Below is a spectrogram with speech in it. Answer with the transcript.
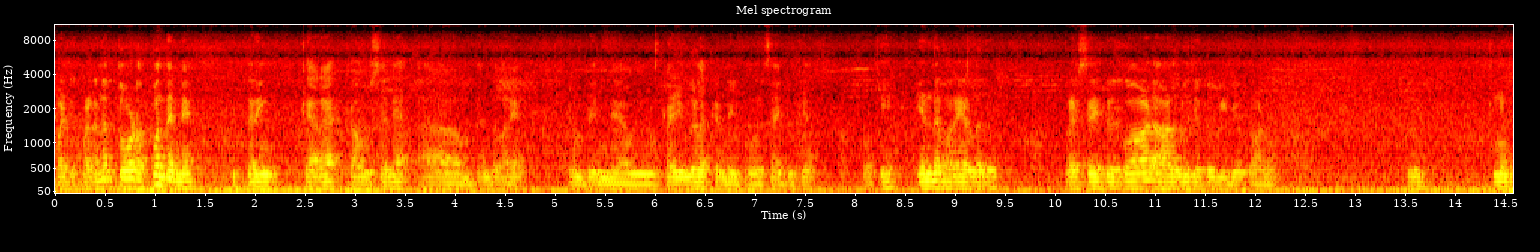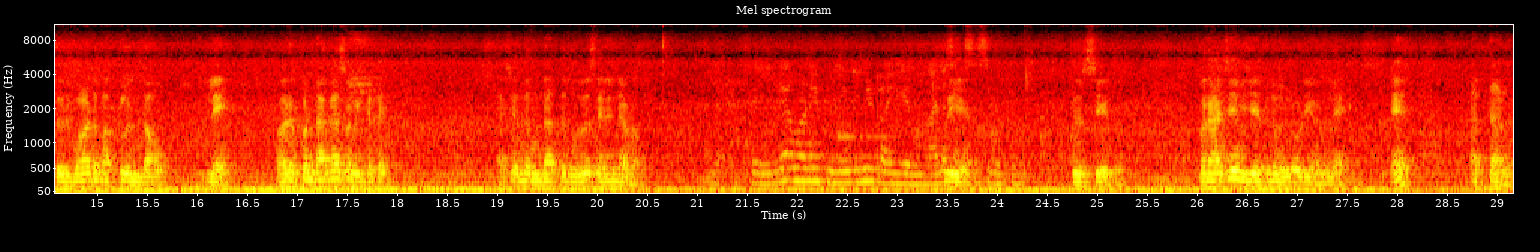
പഠി പഠനത്തോടൊപ്പം തന്നെ ഇത്രയും കര കൗശല എന്താ പറയുക പിന്നെ കഴിവുകളൊക്കെ ഉണ്ടെങ്കിൽ പ്രോത്സാഹിപ്പിക്കുക. ഓക്കെ എന്താ പറയാനുള്ളത്? പ്രേക്ഷകർക്ക് ഒരുപാട് ആളുകൾ ചിലപ്പോൾ വീഡിയോ കാണും. ഇങ്ങനത്തെ ഒരുപാട് മക്കളുണ്ടാവും അല്ലേ? അവരൊക്കെ ഉണ്ടാക്കാൻ ശ്രമിക്കട്ടെ. പക്ഷെ എന്താ ഉണ്ടാത്ത പൊതുവെ സൈലന്റ് ആണോ? തീർച്ചയായിട്ടും. പരാജയം വിജയത്തിന് മുന്നോടിയാണ് അല്ലേ? ഏ? അതാണ്.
